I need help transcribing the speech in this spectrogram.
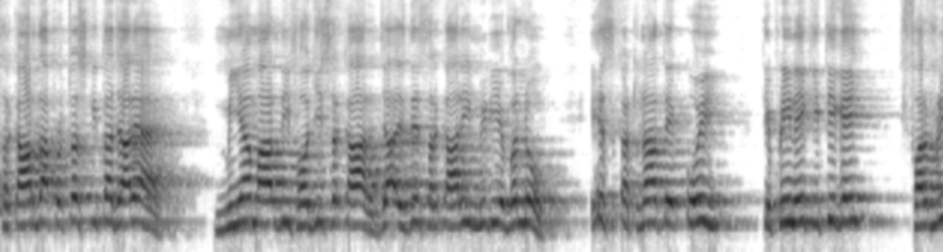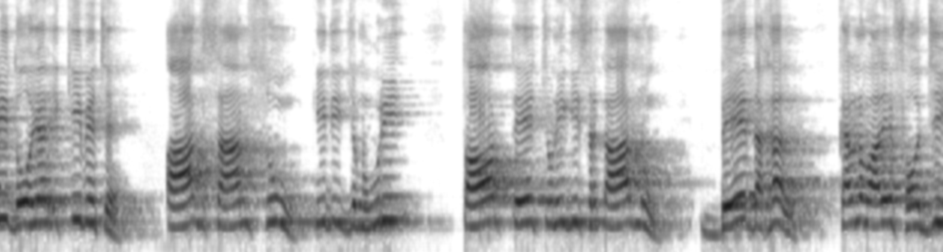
ਸਰਕਾਰ ਦਾ ਪ੍ਰੋਟੈਸਟ ਕੀਤਾ ਜਾ ਰਿਹਾ ਹੈ। ਮਿਆਂਮਾਰ ਦੀ ਫੌਜੀ ਸਰਕਾਰ ਜਾਂ ਇਸ ਦੇ ਸਰਕਾਰੀ ਮੀਡੀਆ ਵੱਲੋਂ ਇਸ ਘਟਨਾ ਤੇ ਕੋਈ ਟਿੱਪਣੀ ਨਹੀਂ ਕੀਤੀ ਗਈ। ਫਰਵਰੀ 2021 ਵਿੱਚ ਆਗ ਸਾਨ ਸੂ ਕੀ ਦੀ ਜਮਹੂਰੀ ਤੌਰ ਤੇ ਚੁਣੀ ਗਈ ਸਰਕਾਰ ਨੂੰ ਬੇਦਖਲ ਕਰਨ ਵਾਲੇ ਫੌਜੀ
